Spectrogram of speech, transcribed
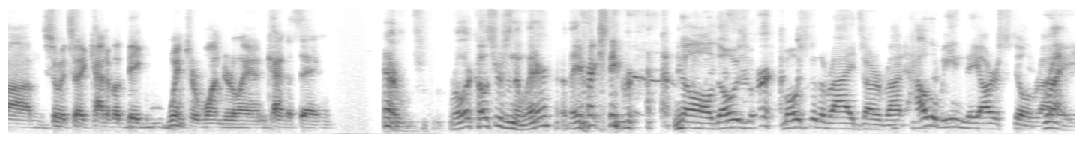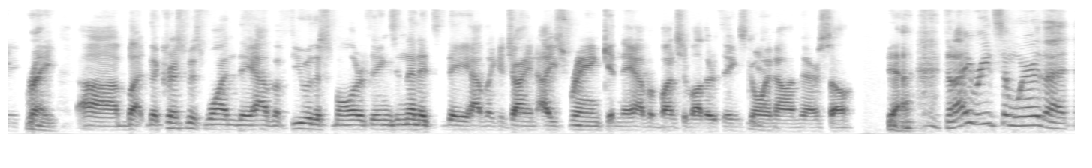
um, so it's like kind of a big winter wonderland kind of thing yeah. Roller coasters in the winter? Are they actually no those most of the rides are run Halloween they are still right? running Right. uh, but the Christmas one they have a few of the smaller things and then it's they have like a giant ice rink and they have a bunch of other things going on there so Yeah. Did I read somewhere that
